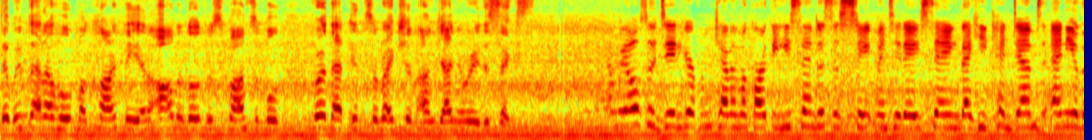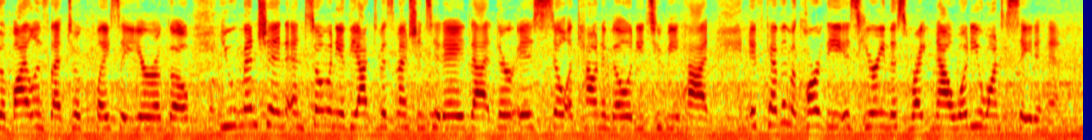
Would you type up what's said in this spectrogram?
that we've got to hold McCarthy and all of those responsible for that insurrection on January the 6th And we also did hear from Kevin McCarthy. He sent us a statement today saying that he condemns any of the violence that took place a year ago. You mentioned, and so many of the activists mentioned today, that there is still accountability to be had. If Kevin McCarthy is hearing this right now, what do you want to say to him?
